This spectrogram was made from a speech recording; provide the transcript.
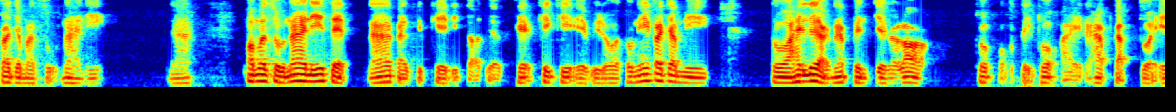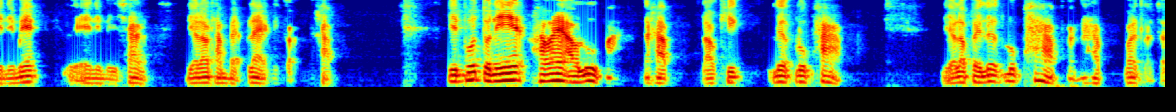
ก็จะมาสู่หน้านี้นะ พอมาสู่หน้านี้เสร็จ นะ 80 เครดิตต่อเดือนคลิก create video ตรงนี้ก็จะมีตัวให้เลือกนะเป็น general ทั่วปกติทั่วไปนะครับ กับตัว anime หรือ animation เดี๋ยวเราทำแบบแรกนี้ก่อนนะครับ input ตัวนี้เขาให้เอารูปมานะครับ เราคลิกเลือกรูปภาพ เดี๋ยวเราไปเลือกรูปภาพกันนะครับ ว่าเราจะ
